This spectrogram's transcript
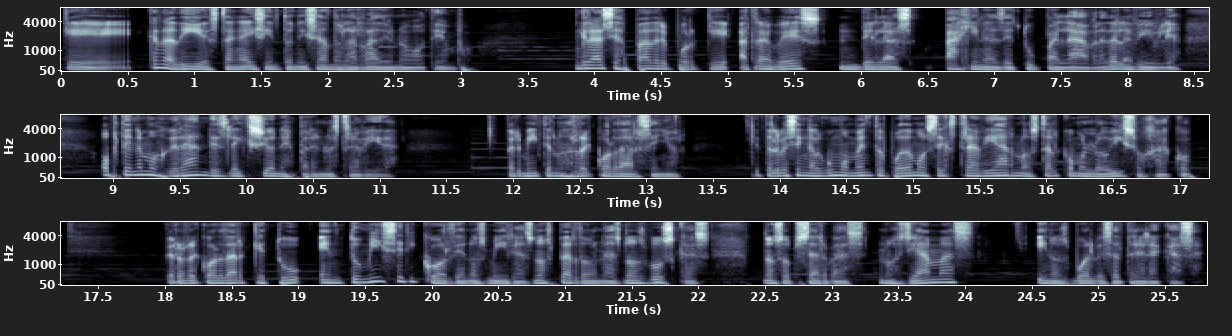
que cada día están ahí sintonizando la radio Nuevo Tiempo. Gracias Padre porque a través de las páginas de tu palabra, de la Biblia, obtenemos grandes lecciones para nuestra vida. Permítenos recordar, Señor, que tal vez en algún momento podemos extraviarnos tal como lo hizo Jacob, pero recordar que tú en tu misericordia nos miras, nos perdonas, nos buscas, nos observas, nos llamas y nos vuelves a traer a casa.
